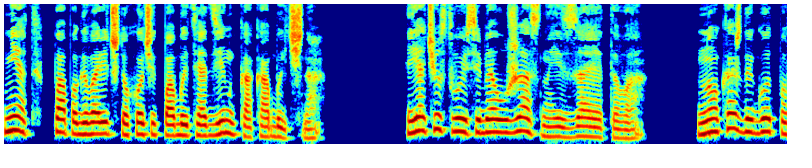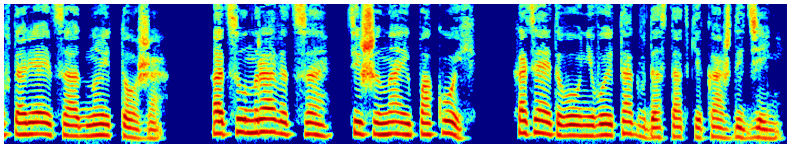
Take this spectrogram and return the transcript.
Нет, папа говорит, что хочет побыть один, как обычно. Я чувствую себя ужасно из-за этого. Но каждый год повторяется одно и то же. Отцу нравится тишина и покой, хотя этого у него и так в достатке каждый день.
